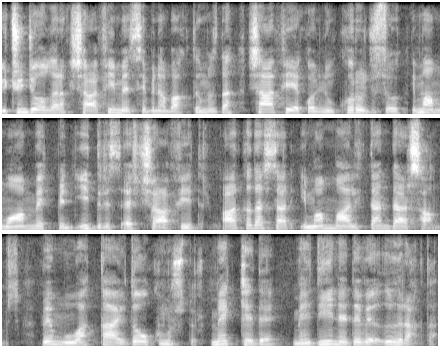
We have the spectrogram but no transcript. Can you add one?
Üçüncü olarak Şafii mezhebine baktığımızda Şafii ekolünün kurucusu İmam Muhammed bin İdris eş-Şafii'dir. Arkadaşlar İmam Malik'ten ders almış ve Muvatta'yı da okumuştur. Mekke'de, Medine'de ve Irak'ta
